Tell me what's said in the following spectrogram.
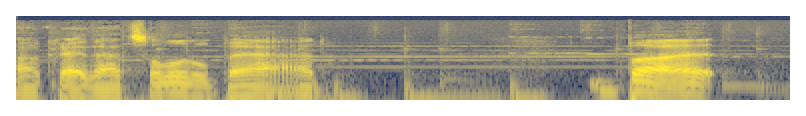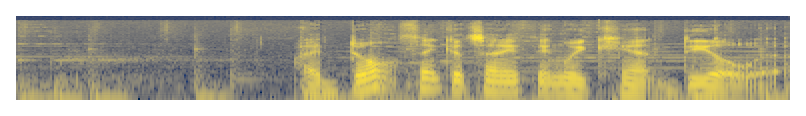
Okay, that's a little bad. But I don't think it's anything we can't deal with.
